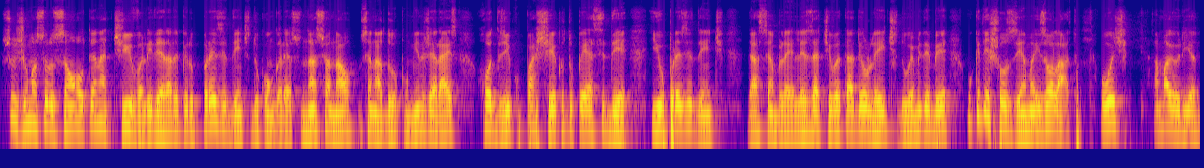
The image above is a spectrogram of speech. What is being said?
surgiu uma solução alternativa liderada pelo presidente do Congresso Nacional, senador por Minas Gerais, Rodrigo Pacheco, do PSD, e o presidente da Assembleia Legislativa, Tadeu Leite, do MDB, o que deixou Zema isolado. Hoje, a maioria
